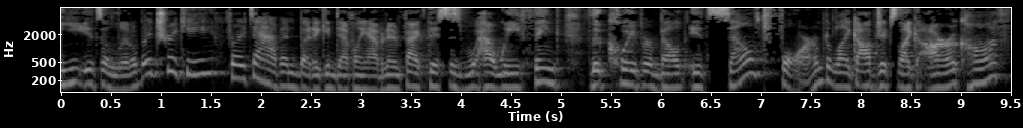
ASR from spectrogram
it's a little bit tricky for it to happen, but it can definitely happen. In fact, this is how we think the Kuiper Belt itself formed, like objects like Arrokoth,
